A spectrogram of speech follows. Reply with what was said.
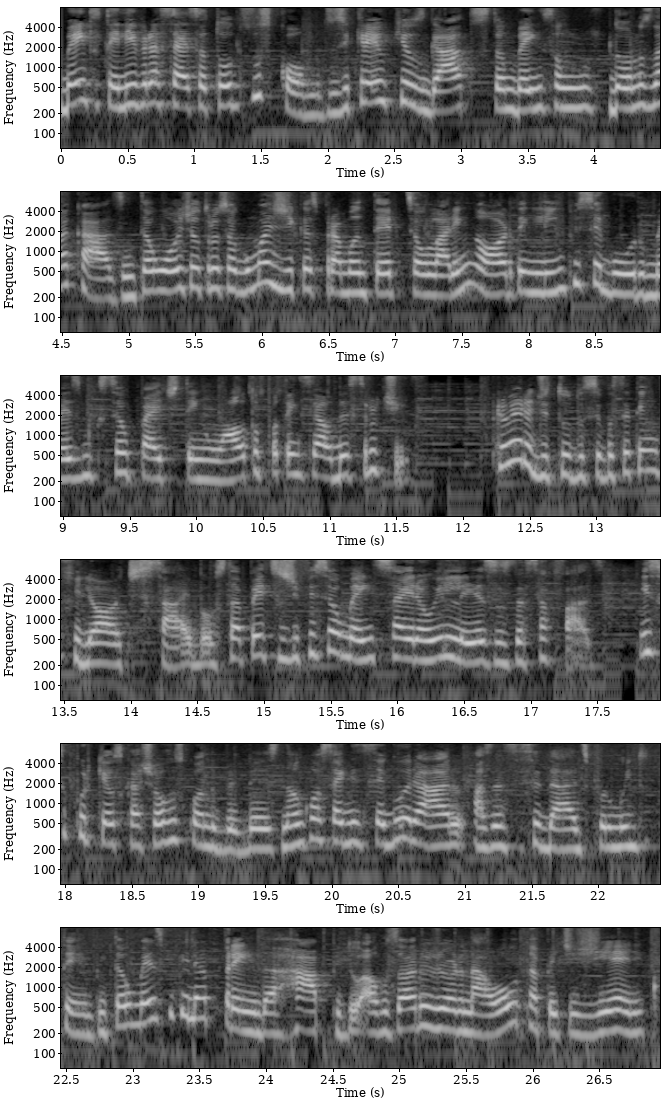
Bento tem livre acesso a todos os cômodos e creio que os gatos também são os donos da casa. Então hoje eu trouxe algumas dicas para manter seu lar em ordem, limpo e seguro, mesmo que seu pet tenha um alto potencial destrutivo. Primeiro de tudo, se você tem um filhote, saiba, os tapetes dificilmente sairão ilesos dessa fase. Isso porque os cachorros, quando bebês, não conseguem segurar as necessidades por muito tempo. Então, mesmo que ele aprenda rápido a usar o jornal ou o tapete higiênico,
